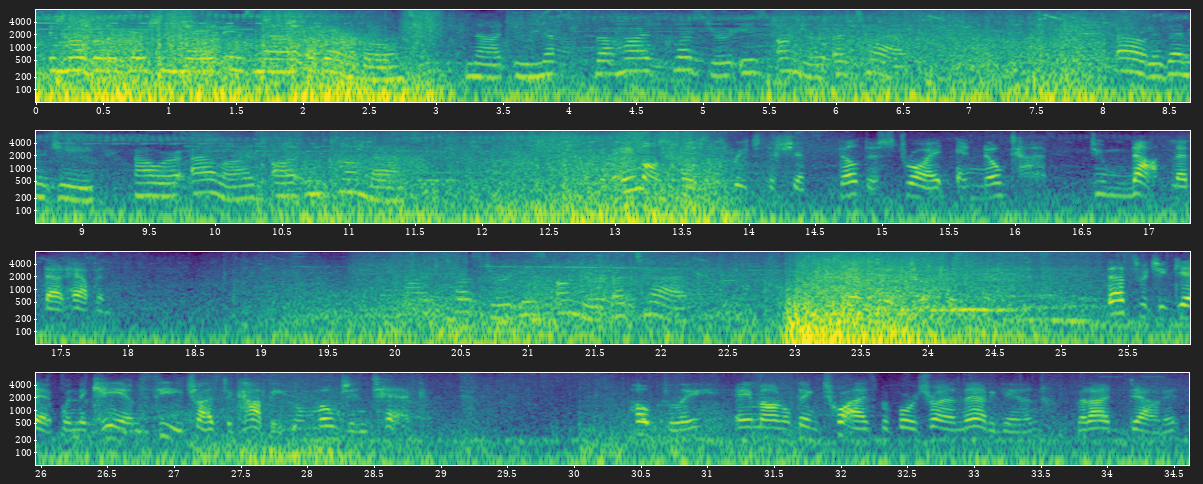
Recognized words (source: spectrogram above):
Immobilization wave is now available. Not enough. The Hive cluster is under attack. Out of energy. Our allies are in combat. If Amon's forces reach the ship, they'll destroy it in no time. Do not let that happen. The Hive cluster is under attack. That's what you get when the KMC tries to copy Umojan tech. Hopefully, Amon will think twice before trying that again, but I doubt it.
